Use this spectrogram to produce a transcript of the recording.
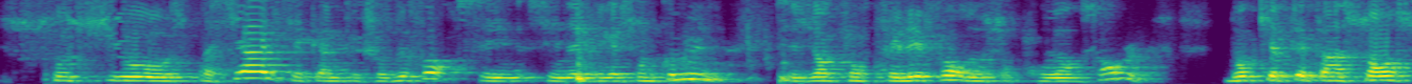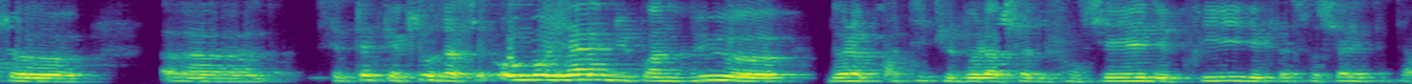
socio-spatial, c'est quand même quelque chose de fort. C'est une agrégation de communes. C'est des gens qui ont fait l'effort de se retrouver ensemble. Donc, il y a peut-être un sens euh, euh, c'est peut-être quelque chose d'assez homogène du point de vue euh, de la pratique de l'achat du foncier, des prix, des classes sociales, etc.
